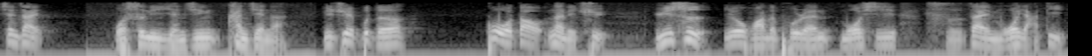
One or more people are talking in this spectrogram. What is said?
现在我使你眼睛看见了，你却不得过到那里去。”于是耶和华的仆人摩西死在摩雅地，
